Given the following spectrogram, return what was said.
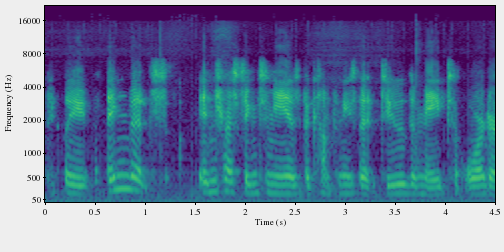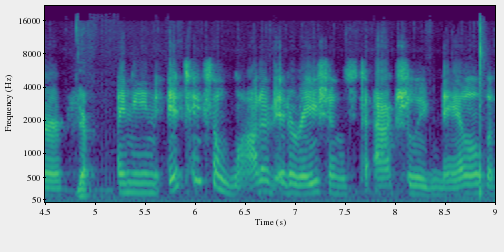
likely. The thing that's interesting to me is the companies that do the made to order. Yeah. I mean, it takes a lot of iterations to actually nail the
